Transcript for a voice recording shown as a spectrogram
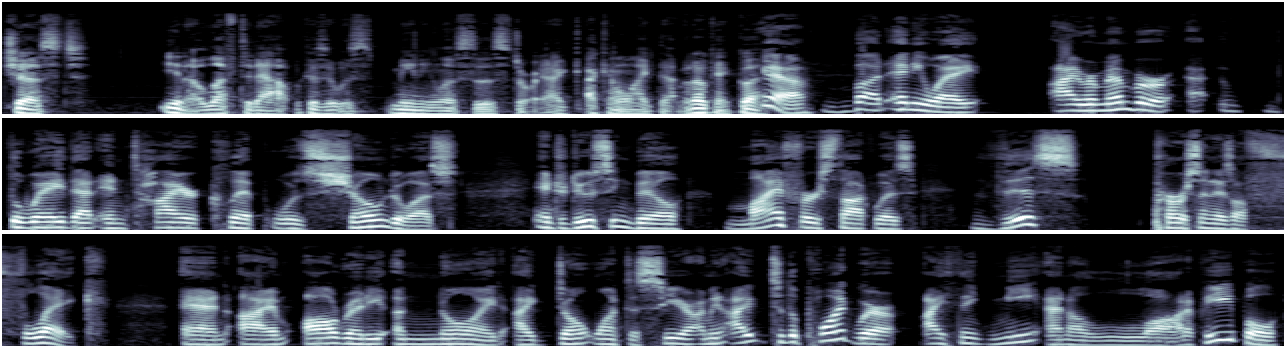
just you know left it out because it was meaningless to the story. I, I kind of like that, but okay, go ahead. Yeah, but anyway, I remember uh, the way that entire clip was shown to us, introducing Bill. My first thought was, this person is a flake, and I am already annoyed. I don't want to see her. I mean, I to the point where I think me and a lot of people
